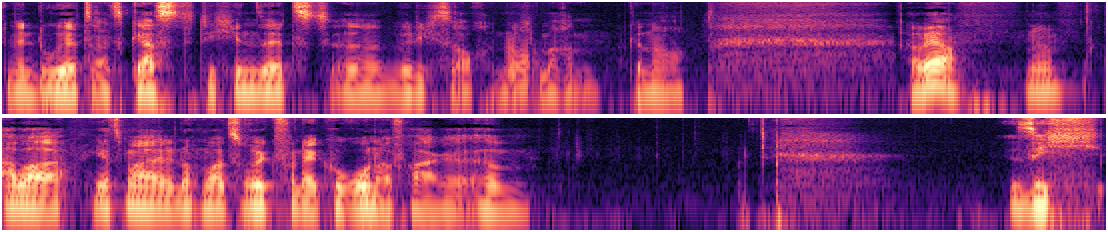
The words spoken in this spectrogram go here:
wenn du jetzt als Gast dich hinsetzt, äh, würde ich es auch nicht ja. machen. Genau. Aber ja, ne? aber jetzt mal nochmal zurück von der Corona-Frage. Ähm, sich,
